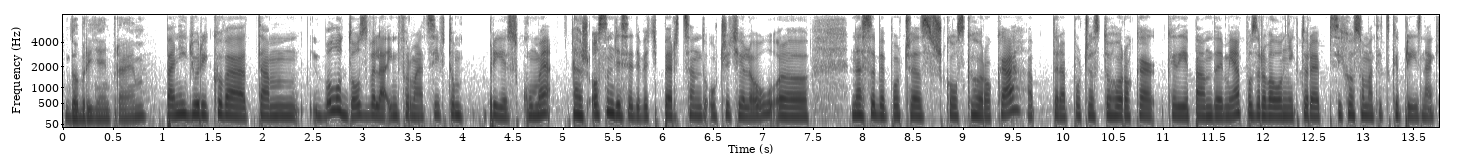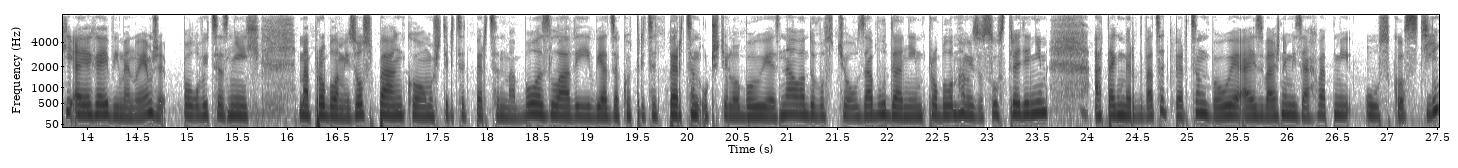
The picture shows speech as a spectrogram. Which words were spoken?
Dobrý deň, prajem. Pani Ďuríková, tam bolo dosť veľa informácií v tom prieskume až 89% učiteľov e, na sebe počas školského roka, a teda počas toho roka, keď je pandémia, pozorovalo niektoré psychosomatické príznaky a ja aj vymenujem, že polovica z nich má problémy so spánkom, 40% má bolesť hlavy, viac ako 30% učiteľov bojuje s náladovosťou, zabúdaním, problémami so sústredením a takmer 20% bojuje aj s vážnymi záchvatmi úzkosti.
